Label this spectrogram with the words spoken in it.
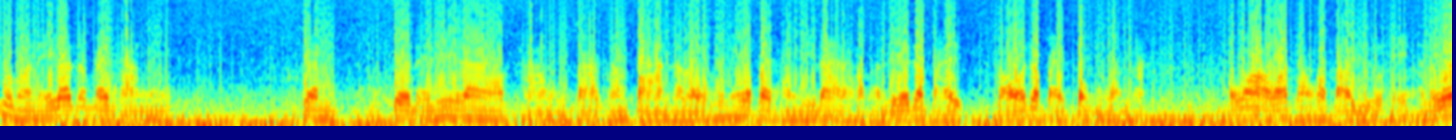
ชมอันนี้ก็จะไปทางเพื่อนเพื่อนไอ้นี่ได้ครับ ทางตาดน้ำตาลอะไรพวกนี้ก็ไปทางนี้ได้นะครับ อันนี้ก็จะไปเราก็จะไปตรงกันนะเพราะว่าวัดถ้ำกระเตาอยู่ตรงนี้ อันนี้ก็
